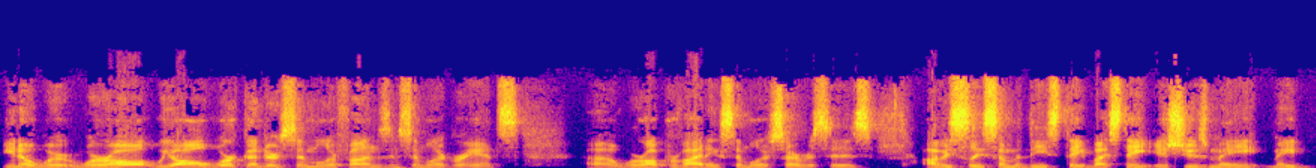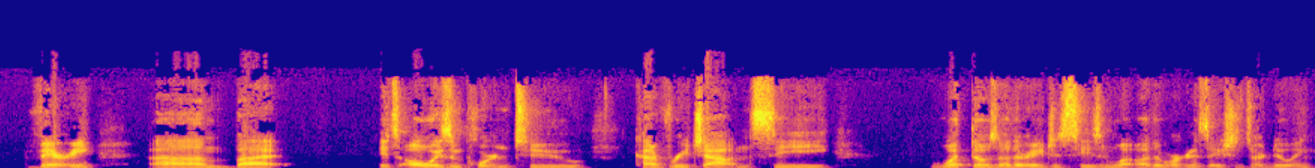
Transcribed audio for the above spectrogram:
you know, we're, we're all, we all work under similar funds and similar grants. Uh, we're all providing similar services. Obviously, some of these state by state issues may may vary, um, but it's always important to kind of reach out and see what those other agencies and what other organizations are doing,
